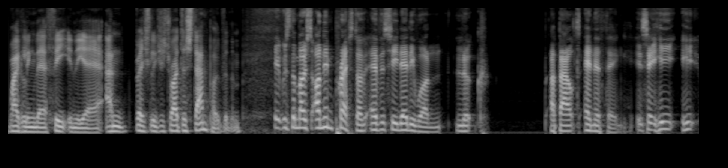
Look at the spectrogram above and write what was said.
waggling their feet in the air, and basically just tried to stamp over them. It was the most unimpressed I've ever seen anyone look about anything. It's he he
